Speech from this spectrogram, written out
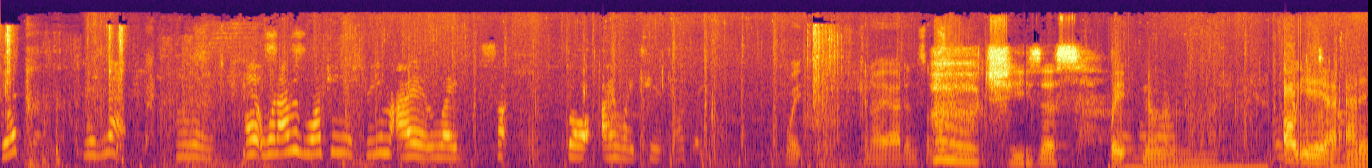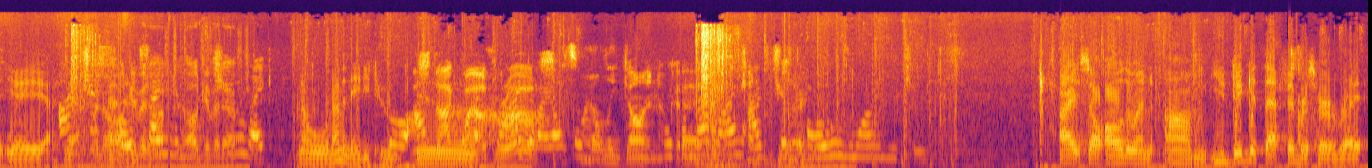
What the was that? Oh. I, uh, when I was watching your stream, I like saw. Well, I like can't talk right now. Wait, can I add in some? Oh, Jesus. Wait, no, no, no, no, no. Oh yeah, yeah, add it. Yeah, yeah, yeah, yeah. just oh, no, I'll give it after, I'll give it after. Like, No, not an 82. so I'm Ew. Stockpile, I gross. That's my only gun, okay? I'm not lying, trying I've just Sorry. always wanted you to. All right, so Alduin, um, you did get that fibrous herb, right?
